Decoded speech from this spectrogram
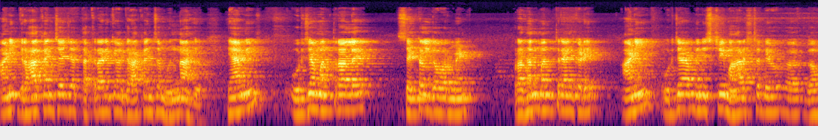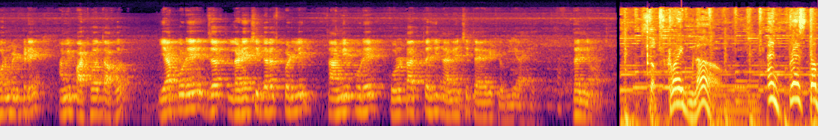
आणि ग्राहकांच्या ज्या तक्रारी किंवा ग्राहकांचं म्हणणं आहे हे आम्ही ऊर्जा मंत्रालय सेंट्रल गव्हर्नमेंट प्रधानमंत्र्यांकडे आणि ऊर्जा मिनिस्ट्री महाराष्ट्र देव गव्हर्नमेंटकडे आम्ही पाठवत आहोत. यापुढे जर लढ्याची गरज पडली तर आम्ही पुढे कोर्टातही जाण्याची तयारी ठेवली आहे. धन्यवाद. Subscribe now and press the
